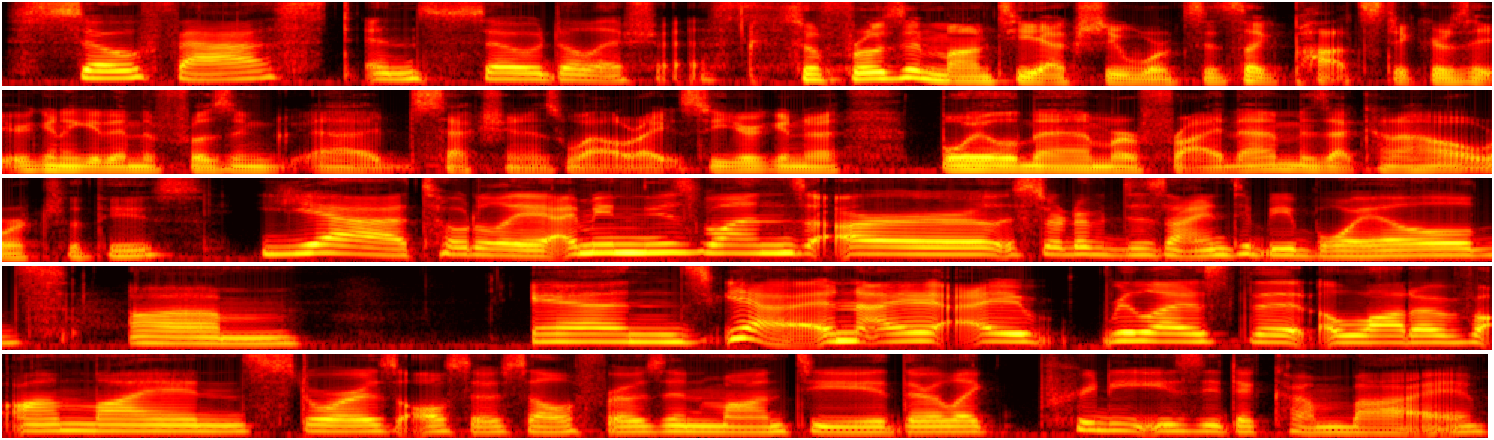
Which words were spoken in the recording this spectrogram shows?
so fast and so delicious. So frozen manti actually works. It's like pot stickers that you're going to get in the frozen uh, section as well, right? So you're going to boil them or fry them. Is that kind of how it works with these? Yeah, totally. I mean, these ones are sort of designed to be boiled. Um, and yeah, and I, I realized that a lot of online stores also sell frozen manti. They're like pretty easy to come by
